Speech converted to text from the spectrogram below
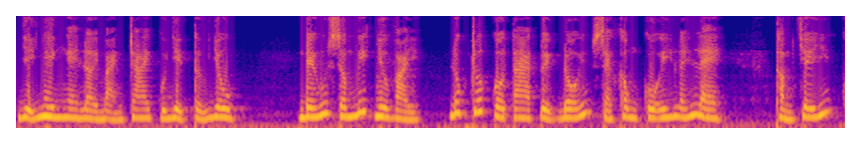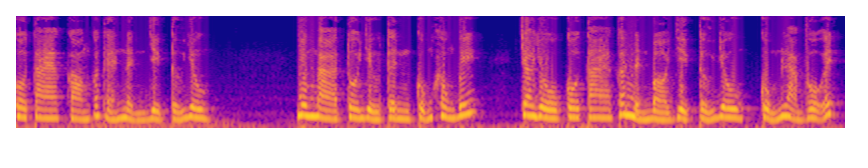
dĩ nhiên nghe lời bạn trai của Diệp Tử Du. Nếu sớm biết như vậy, lúc trước cô ta tuyệt đối sẽ không cố ý lấy le. Thậm chí cô ta còn có thể nịnh Diệp Tử Du. Nhưng mà tôi diệu tình cũng không biết, cho dù cô ta có nịnh bợ Diệp Tử Du cũng là vô ích.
